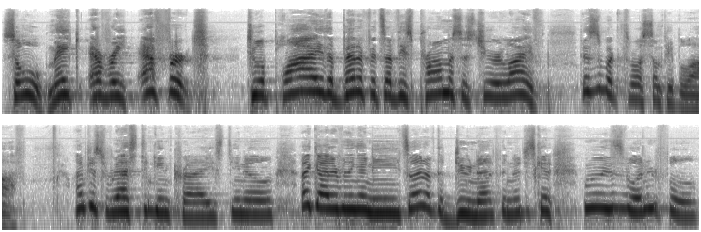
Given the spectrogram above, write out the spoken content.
So make every effort to apply the benefits of these promises to your life. This is what throws some people off. I'm just resting in Christ, you know. I got everything I need, so I don't have to do nothing. I just get, ooh, this is wonderful,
